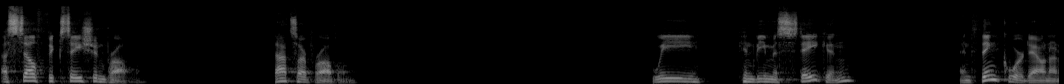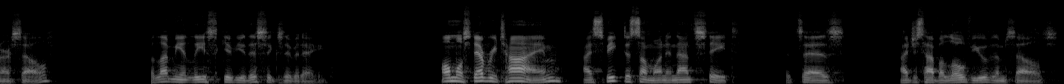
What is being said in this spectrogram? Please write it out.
a self fixation problem. That's our problem. We can be mistaken and think we're down on ourselves, but let me at least give you this exhibit A. Almost every time I speak to someone in that state that says, I just have a low view of themselves,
